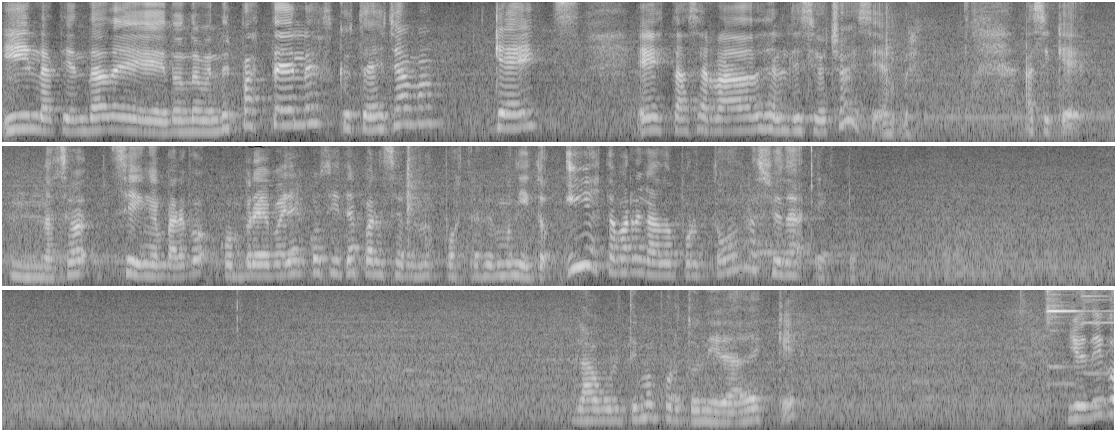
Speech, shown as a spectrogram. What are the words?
Y la tienda de donde vendes pasteles, que ustedes llaman, Kates, está cerrada desde el 18 de diciembre. Así que, no sé, sin embargo, compré varias cositas para hacer unos postres bien bonitos. Y estaba regado por toda la ciudad esto. La última oportunidad de qué? Yo digo,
